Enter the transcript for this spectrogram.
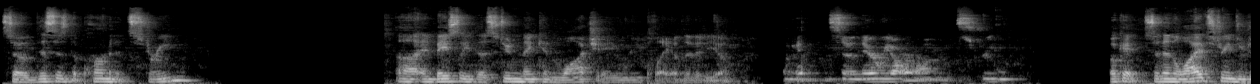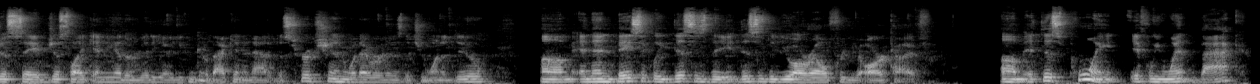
so this is the permanent stream. Uh, and basically the student then can watch a replay of the video. Okay, so there we are on stream Okay, so then the live streams are just saved just like any other video. You can go back in and add a description, whatever it is that you want to do. Um, and then basically this is the this is the URL for you to archive. Um, at this point, if we went back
